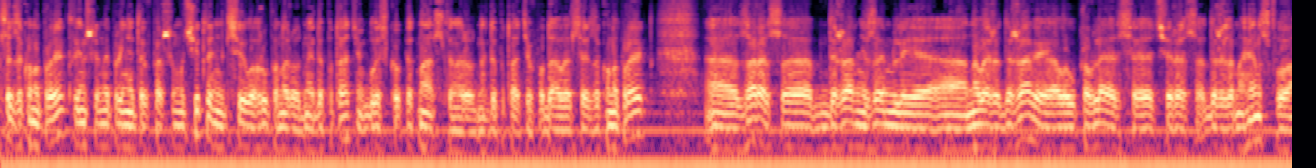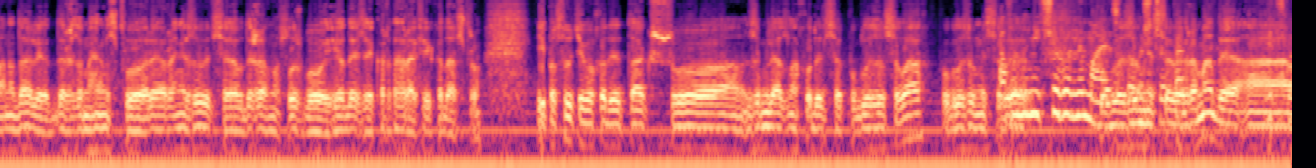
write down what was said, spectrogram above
Це законопроект. Він ще не прийнятий в першому читанні. Ціла група народних депутатів, близько 15 народних депутатів подали цей законопроект. Е, Зараз е, державні землі е, належать державі, але управляються через Держземагентство, а надалі Держземагентство реорганізується в Державну службу геодезії, картографії, кадастру. І по суті виходить так, що земля знаходиться поблизу села, поблизу А місцевої воно нічого не має з поблизу місцевої громади, а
